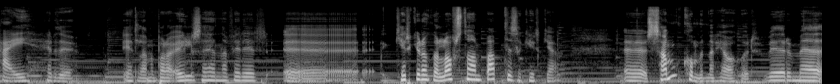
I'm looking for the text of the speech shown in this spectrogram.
Hæ, herðu, ég ætla nú bara að auðlýsa hérna fyrir uh, kirkjun okkar, Lofstofan Baptistakirkja. Uh, samkomunar hjá okkur. Við erum með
